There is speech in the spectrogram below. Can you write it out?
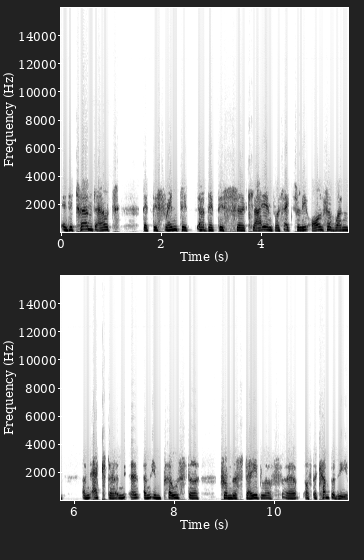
And it turned out that this rented uh, that this uh, client was actually also one an actor, an, an imposter from the stable of uh, of the company,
